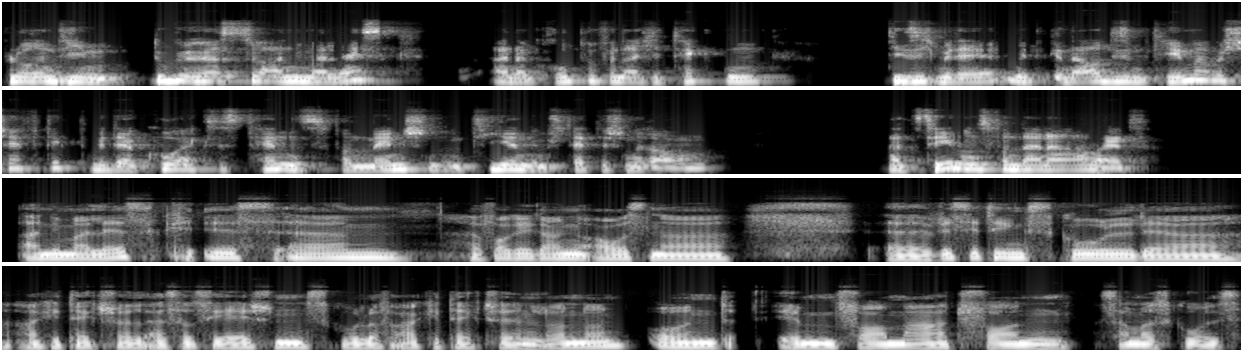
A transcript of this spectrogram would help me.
Florentin, du gehörst zu Animalesque, einer Gruppe von Architekten, die sich mit, der, mit genau diesem Thema beschäftigt, mit der Koexistenz von Menschen und Tieren im städtischen Raum. Erzähl uns von deiner Arbeit. Animalesque ist ähm, hervorgegangen aus einer äh, Visiting School der Architectural Association School of Architecture in London und im Format von Summer Schools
